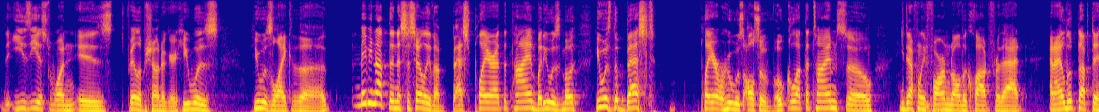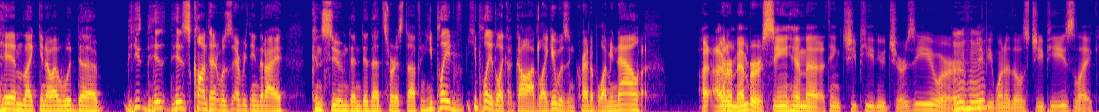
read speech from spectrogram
the easiest one is Philip Schoenegger. He was he was like the maybe not the necessarily the best player at the time, but he was most he was the best player who was also vocal at the time. So he definitely farmed all the clout for that. And I looked up to him like you know I would. Uh, he, his his content was everything that I consumed and did that sort of stuff. And he played he played like a god. Like it was incredible. I mean now I, I remember seeing him at I think GP New Jersey or Mm-hmm. maybe one of those GPs. Like,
